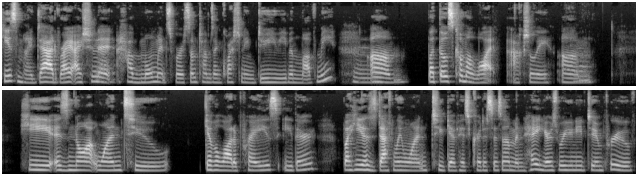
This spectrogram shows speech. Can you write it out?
he's my dad, right? I shouldn't have moments where sometimes I'm questioning, do you even love me? Mm. Um, but those come a lot, actually. Um, He is not one to give a lot of praise either, but he is definitely one to give his criticism and, hey, here's where you need to improve.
